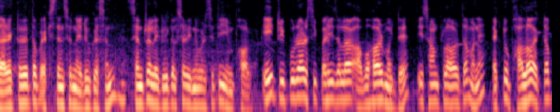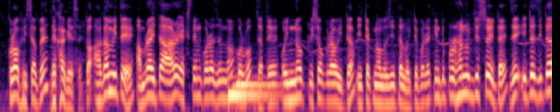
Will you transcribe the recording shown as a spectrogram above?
directorate of extension education central agriculture university Imphal এই ত্রিপুরার সিপাহী জেলার আবহাওয়ার মধ্যে এই সানফ্লাওয়ারটা মানে একটু ভালো একটা ক্রপ হিসাবে দেখা গেছে তো আগামীতে আমরা এটা আরও এক্সটেন্ড করার জন্য করব যাতে অন্য কৃষকরাও এটা এই টেকনোলজিটা লইতে পারে কিন্তু প্রধান উদ্দেশ্য এটাই যে এটা যেটা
